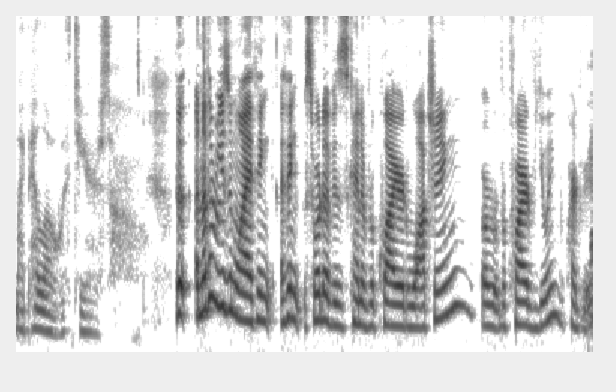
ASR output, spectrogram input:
my pillow with tears. The another reason why I think I think sort of is kind of required watching or required viewing, required viewing.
